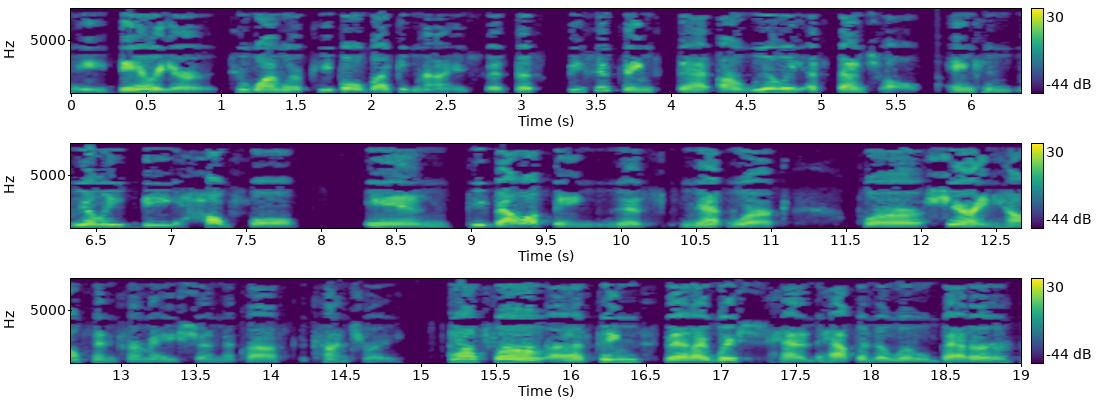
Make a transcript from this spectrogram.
a barrier to one where people recognize that this, these are things that are really essential and can really be helpful in developing this network for sharing health information across the country. As for uh, things that I wish had happened a little better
